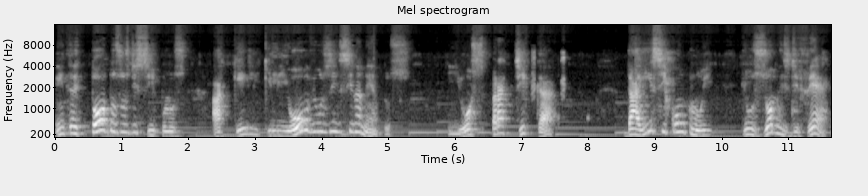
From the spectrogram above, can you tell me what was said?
entre todos os discípulos, aquele que lhe ouve os ensinamentos e os pratica. Daí se conclui que os homens de fé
